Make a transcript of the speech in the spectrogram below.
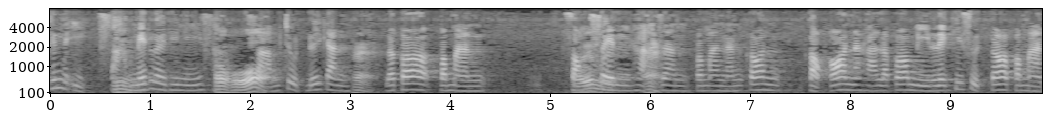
ขึ้นมาอีกสามอืมเม็ดเลยทีนี้สามโอ้โหสามจุดด้วยกันฮะแล้วก็ประมาณสองโอ้ยเซนค่ะฮะอาจารย์ประมาณนั้นก้อนต่อก้อนนะคะ แล้วก็มีเล็กที่สุดก็ประมาณ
